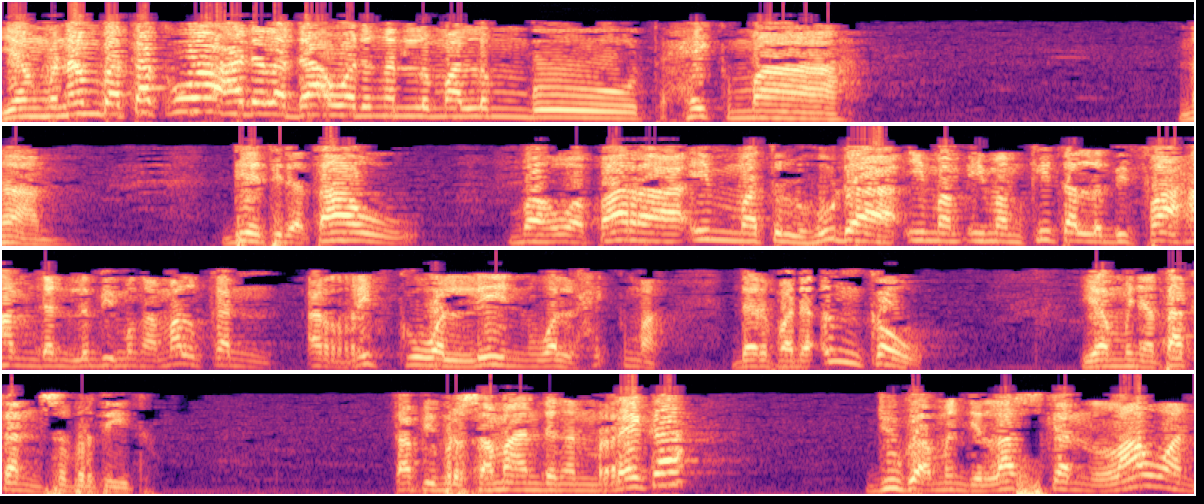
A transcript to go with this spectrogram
Yang menambah takwa adalah dakwah dengan lemah lembut, hikmah. Nah, dia tidak tahu bahwa para immatul huda, imam-imam kita lebih faham dan lebih mengamalkan ar-rifku wal lin wal hikmah daripada engkau yang menyatakan seperti itu. Tapi bersamaan dengan mereka, juga menjelaskan lawan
